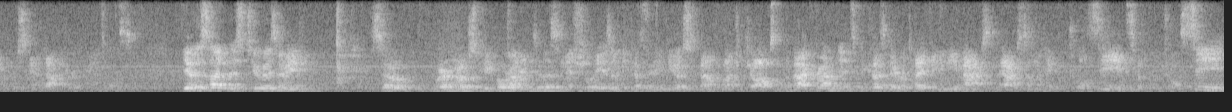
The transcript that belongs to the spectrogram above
ampersand after command does. The other side of this too is, I mean, So where most people run into this initially isn't because they need to go spin a bunch of jobs in the background, it's because they were typing in Emacs and they accidentally hit Control Z instead of Control C,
